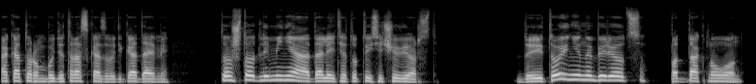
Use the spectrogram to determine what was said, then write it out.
о котором будет рассказывать годами, то что для меня одолеть эту тысячу верст? Да и то и не наберется, поддакнул он.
